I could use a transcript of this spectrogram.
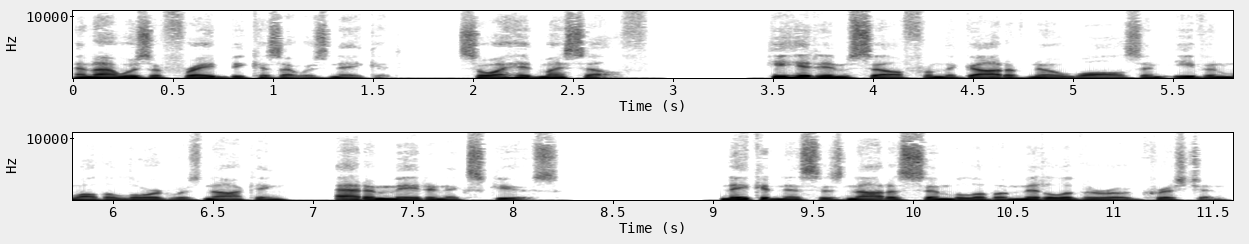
and I was afraid because I was naked, so I hid myself. He hid himself from the God of no walls, and even while the Lord was knocking, Adam made an excuse. Nakedness is not a symbol of a middle of the road Christian,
